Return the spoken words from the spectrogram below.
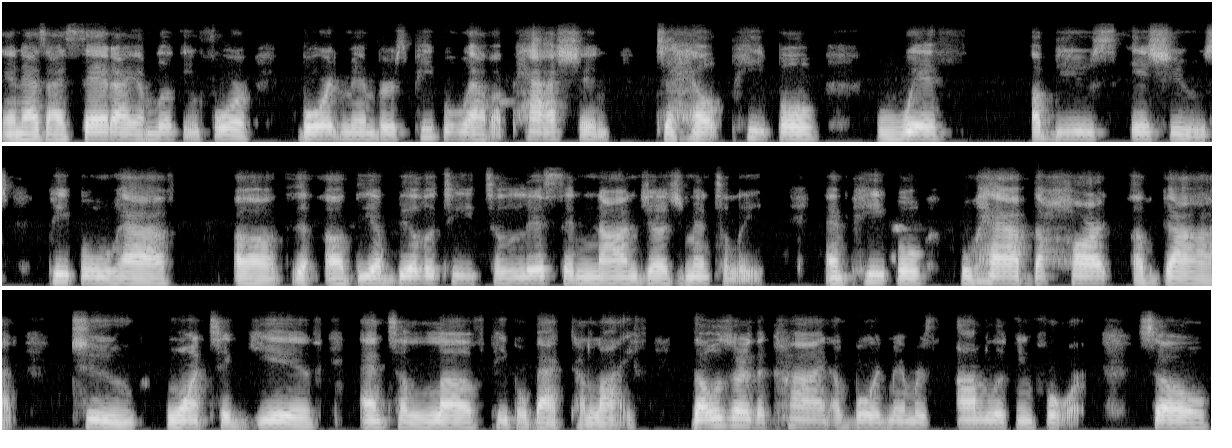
And as I said, I am looking for board members, people who have a passion to help people with abuse issues, people who have uh, the, uh, the ability to listen non judgmentally, and people who have the heart of God to want to give and to love people back to life. Those are the kind of board members I'm looking for. So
